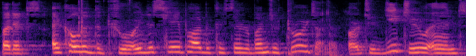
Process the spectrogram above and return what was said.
But it's I call it the Droid Escape Pod because there are a bunch of droids on it. R2D2 and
